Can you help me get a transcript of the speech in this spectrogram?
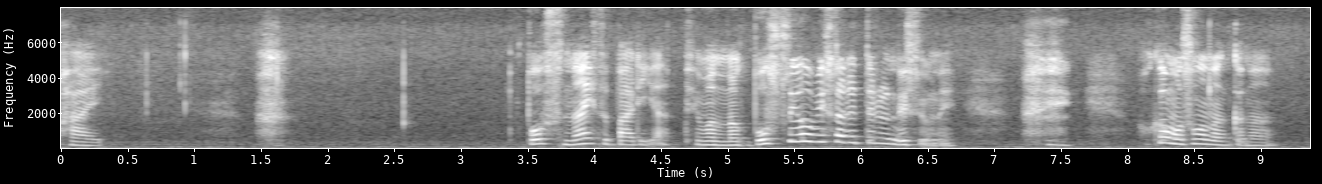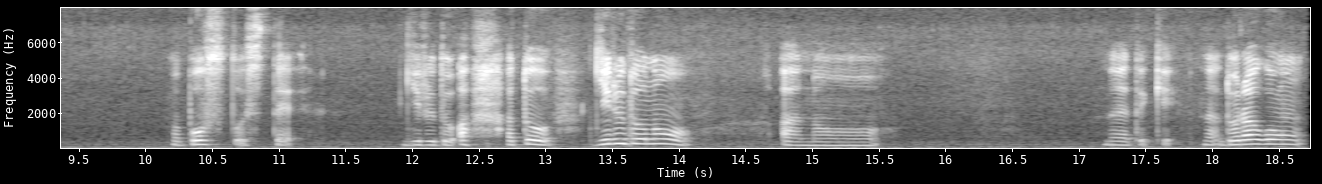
はいボスナイスバリアってまあなんかボス呼びされてるんですよね。他もそうなんかな、まあ、ボスとしてギルドああとギルドのあのー何やったっけなドラゴン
